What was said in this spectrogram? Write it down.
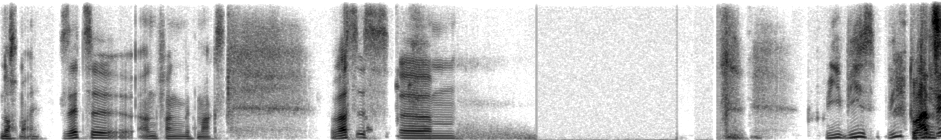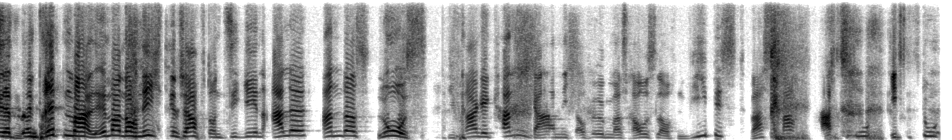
nochmal Sätze anfangen mit Max. Was ist ähm, Wie, wie, wie, du hast es jetzt beim dritten Mal immer noch nicht geschafft und sie gehen alle anders los. Die Frage kann gar nicht auf irgendwas rauslaufen. Wie bist, was machst, hast du, bist du?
